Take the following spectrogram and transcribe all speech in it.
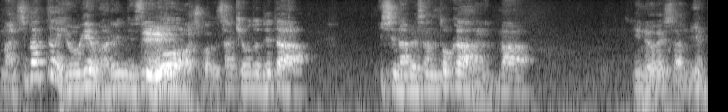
町場ったら表現悪いんですけええど、町場です。先ほど出た石鍋さんとか、うん。まあ井上さんに？ね。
